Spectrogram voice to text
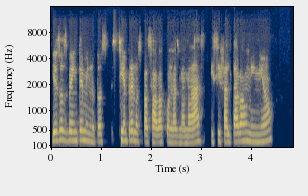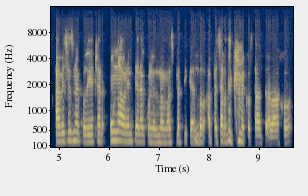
Y esos 20 minutos siempre los pasaba con las mamás y si faltaba un niño, a veces me podía echar una hora entera con las mamás platicando, a pesar de que me costaba trabajo.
